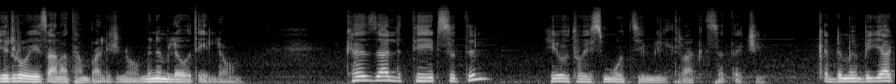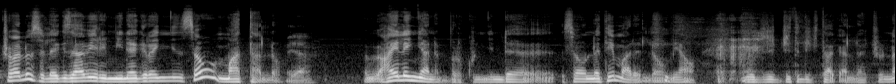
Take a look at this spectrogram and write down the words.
የድሮ የህፃናት አምባ ልጅ ነው። ምንም ለውጥ የለውም። ከዛ ልትሄድ ስትል ህይወት ወይስ ሞት የሚል ትራክት ሰጠችኝ። ቅድም ብያችኋለሁ፣ ስለ እግዚአብሔር የሚነግረኝን ሰው ማታለሁ። ኃይለኛ ነበርኩኝ እንደ ሰውነቴም አይደለሁም። ያው የድርጅት ልጅ ታውቃላችሁ። እና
